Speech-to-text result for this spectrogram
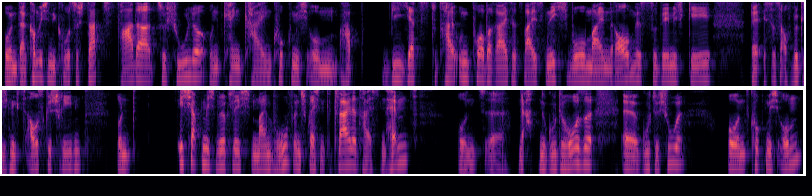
Und dann komme ich in die große Stadt, fahre da zur Schule und kenn keinen, guck mich um, hab wie jetzt total unvorbereitet, weiß nicht, wo mein Raum ist, zu dem ich gehe. Äh, ist es auch wirklich nichts ausgeschrieben. Und ich habe mich wirklich meinem Beruf entsprechend gekleidet, heißt ein Hemd und äh, ja, eine gute Hose, äh, gute Schuhe und guck mich um.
